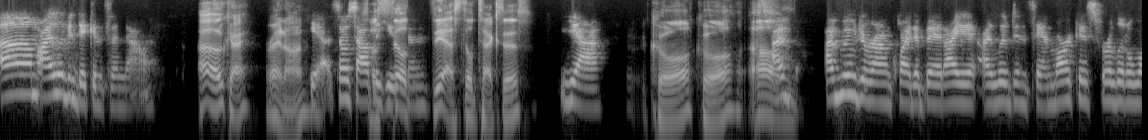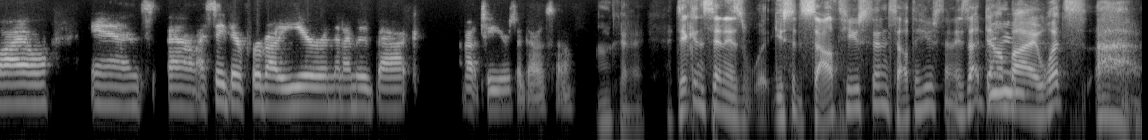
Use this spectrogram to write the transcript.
Um, I live in Dickinson now. Oh, okay, right on. Yeah, so south So of still, Houston. yeah, still Texas. Yeah, Cool, cool. I've Um, I've moved around quite a bit. I I lived in San Marcos for a little while, and um, I stayed there for about a year, and then I moved back about two years ago. So okay. Dickinson is you said South Houston, south of Houston. Is that down Mhm. by what's uh,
